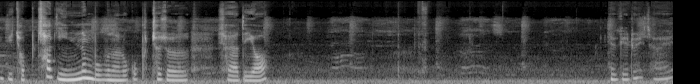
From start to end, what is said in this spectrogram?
여기 접착이 있는 부분으로 꼭 붙여주셔야 돼요. 여기를 잘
